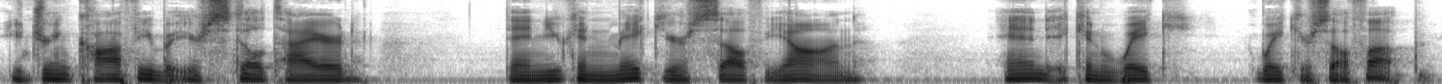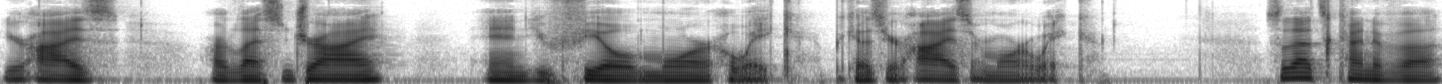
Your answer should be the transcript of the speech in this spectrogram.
you drink coffee but you're still tired, then you can make yourself yawn and it can wake wake yourself up. Your eyes are less dry and you feel more awake because your eyes are more awake. So that's kind of a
